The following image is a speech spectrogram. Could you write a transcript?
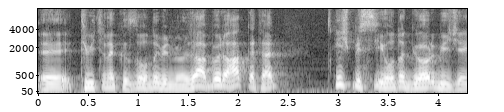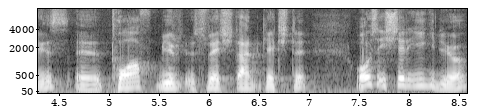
e, tweetine kızdı onu da bilmiyoruz. Ya böyle hakikaten hiçbir CEO'da görmeyeceğiniz e, tuhaf bir süreçten geçti. Oysa işleri iyi gidiyor.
